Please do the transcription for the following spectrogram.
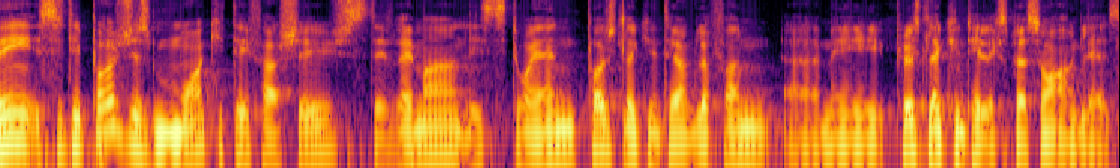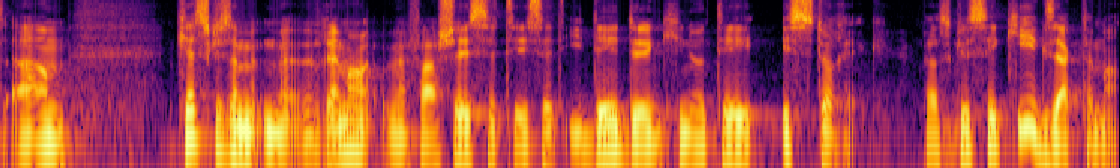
Ben, c'était pas juste moi qui étais fâché, c'était vraiment les citoyennes, pas juste la communauté anglophone, euh, mais plus la communauté de l'expression anglaise. Euh, qu'est-ce que ça m'a vraiment me fâché, c'était cette idée d'une communauté historique. Parce que c'est qui exactement?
